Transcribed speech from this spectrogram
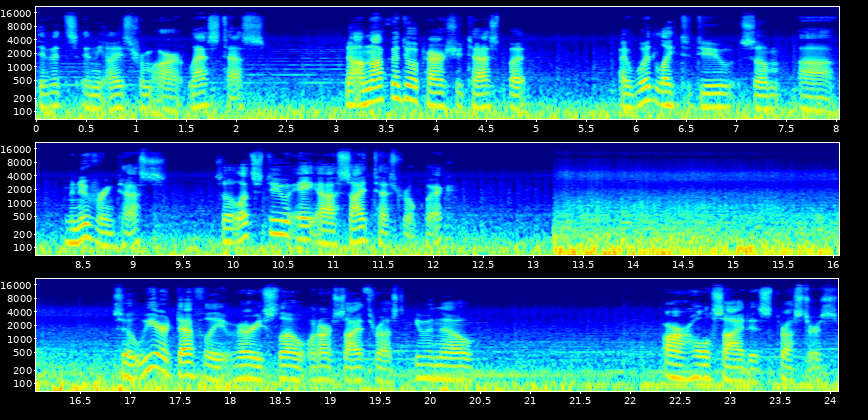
divots in the ice from our last tests. Now, I'm not going to do a parachute test, but I would like to do some uh, maneuvering tests. So let's do a uh, side test real quick. So we are definitely very slow on our side thrust, even though our whole side is thrusters.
